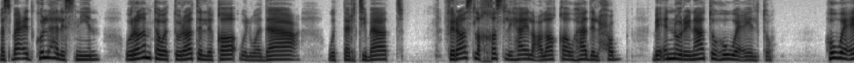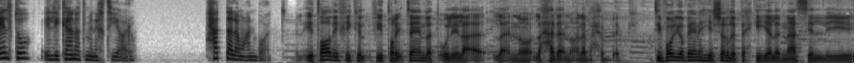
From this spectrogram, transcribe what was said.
بس بعد كل هالسنين ورغم توترات اللقاء والوداع والترتيبات فراس لخص لي هاي العلاقة وهذا الحب بأنه ريناتو هو عيلته هو عيلته اللي كانت من اختياره. حتى لو عن بعد. بالإيطالي في كل في طريقتين لتقولي لا لأنه لحدا إنه أنا بحبك. ti voglio bene هي شغلة بتحكيها للناس يلي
